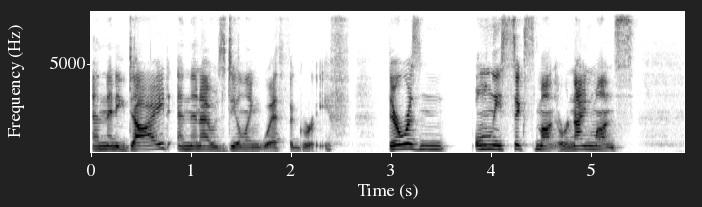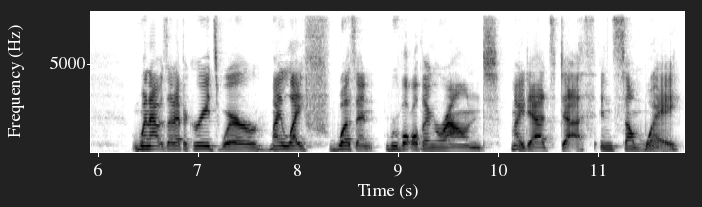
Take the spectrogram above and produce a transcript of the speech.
and then he died, and then I was dealing with the grief. There was n- only six months or nine months when I was at Epic Reads where my life wasn't revolving around my dad's death in some way.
